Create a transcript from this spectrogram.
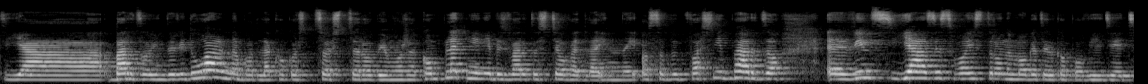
kwestia bardzo indywidualna, bo dla kogoś coś, co robię, może kompletnie nie być wartościowe, dla innej osoby właśnie bardzo. E, Więc ja ze swojej strony mogę tylko powiedzieć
